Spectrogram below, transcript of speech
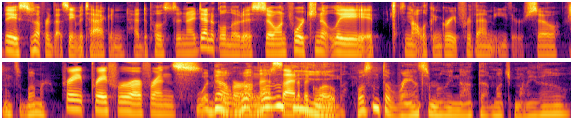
they suffered that same attack and had to post an identical notice. So unfortunately, it's not looking great for them either. So That's a bummer. pray pray for our friends Well, now, over on that side of the globe. Wasn't the ransom really not that much money though?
